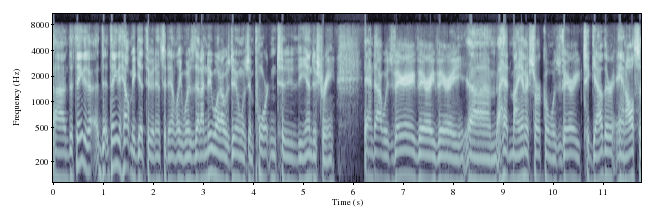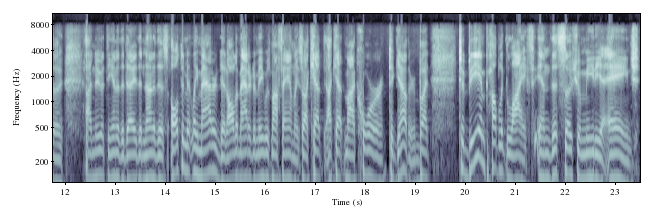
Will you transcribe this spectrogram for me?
uh, the thing that the thing that helped me get through it, incidentally, was that I knew what I was doing was important to the industry, and I was very, very, very. Um, I had my inner circle was very together, and also, I knew at the end of the day that none of this ultimately mattered. That all that mattered to me was my family. So I kept I kept my core together. But to be in public life in this social media age,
